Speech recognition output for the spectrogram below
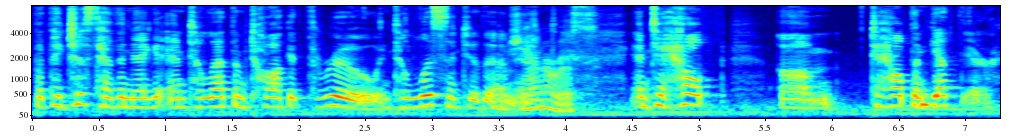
but they just have a negative. And to let them talk it through, and to listen to them, and, generous. and to help um, to help them get there.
